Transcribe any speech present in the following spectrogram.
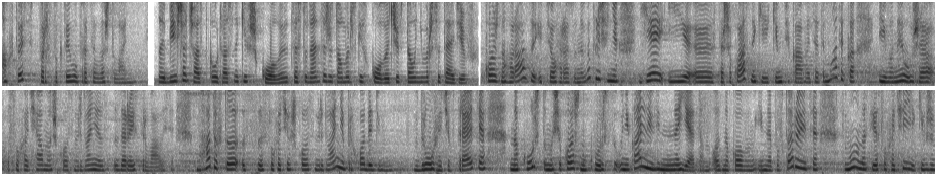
а хтось перспективу працевлаштування. Найбільша частка учасників школи це студенти Житомирських коледжів та університетів. Кожного разу, і цього разу не виключення, є і е, старшокласники, яким цікава ця тематика, і вони вже слухачами школи самоврядування зареєструвалися. Багато хто з слухачів школи самоврядування приходить вдруге чи втретє на курс, тому що кожен курс унікальний, він не є там однаковим і не повторюється. Тому у нас є слухачі, які вже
